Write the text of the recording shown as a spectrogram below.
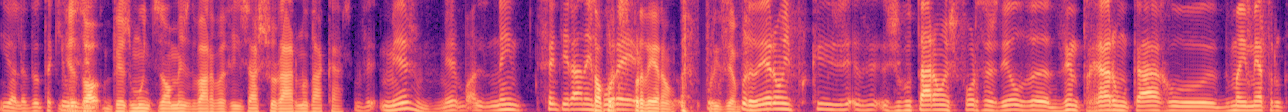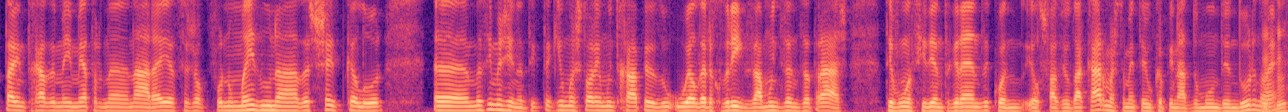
E olha, dou-te aqui um Vês, exemplo. vês muitos homens de barba rija a chorar no Dakar. Mesmo, mesmo nem sem tirar nem Só pôr, porque é- se perderam, por porque exemplo. se perderam e porque es- esgotaram as forças deles a desenterrar um carro de meio metro que está enterrado a meio metro na, na areia, seja o que for, no meio do nada, cheio de calor. Ah, mas imagina, digo-te aqui uma história muito rápida do o Helder Rodrigues, há muitos anos atrás, teve um acidente grande quando eles fazem o Dakar, mas também tem o Campeonato do Mundo de Enduro, não é? Uhum.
